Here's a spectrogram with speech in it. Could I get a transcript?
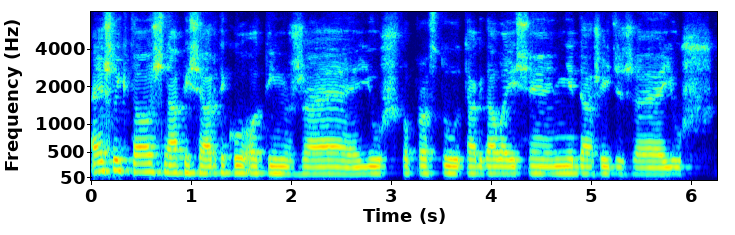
A jeśli ktoś napisze artykuł o tym, że już po prostu tak dalej się nie da żyć, że już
